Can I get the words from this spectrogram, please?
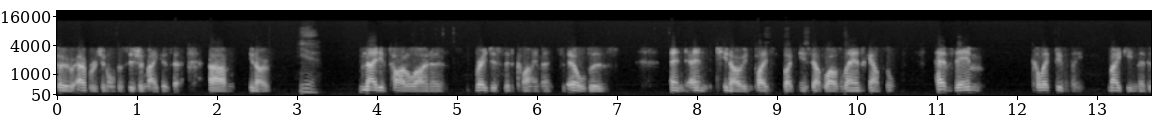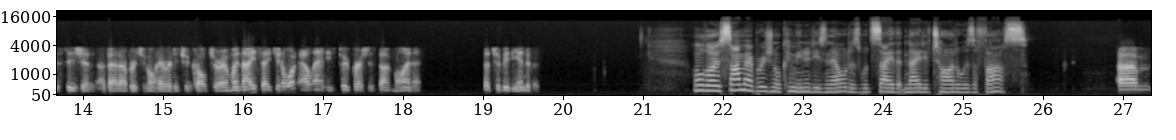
to Aboriginal decision makers. Um, you know, yeah, native title owners, registered claimants, elders, and, and you know, in places like New South Wales Lands Council, have them collectively making the decision about Aboriginal heritage and culture. And when they say, Do you know what, our land is too precious, don't mine it, that should be the end of it. Although some Aboriginal communities and elders would say that native title is a farce. Um,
